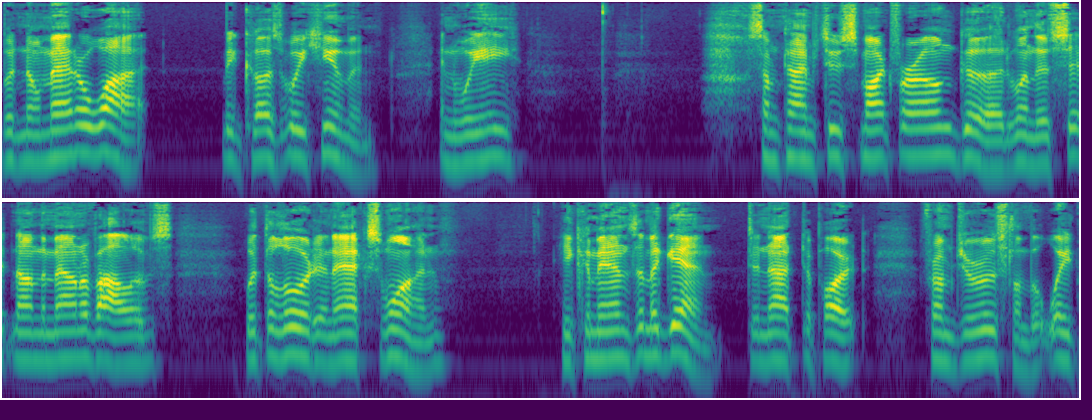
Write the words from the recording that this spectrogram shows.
But no matter what, because we're human and we sometimes too smart for our own good when they're sitting on the Mount of Olives with the Lord in Acts 1, he commands them again to not depart from Jerusalem, but wait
